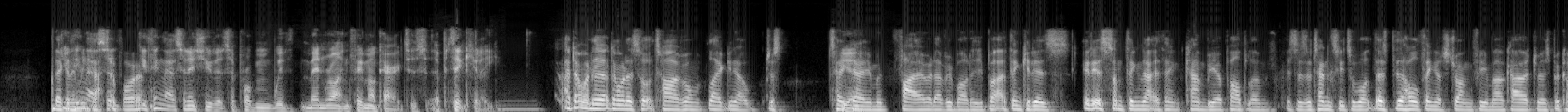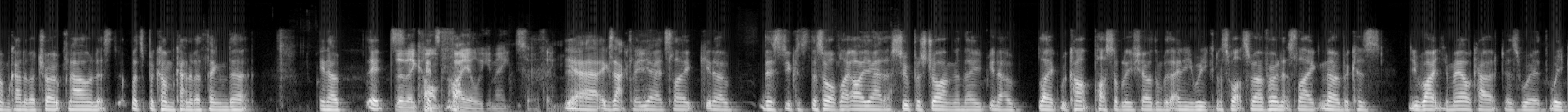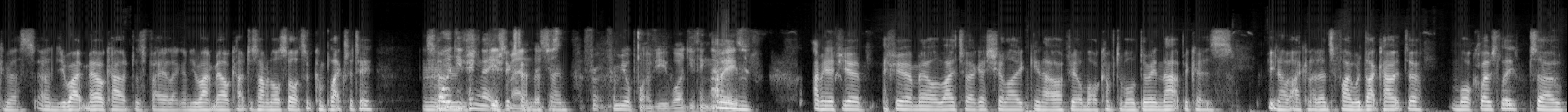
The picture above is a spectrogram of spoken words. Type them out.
they're going to be better a, for it. do you think that's an issue that's a problem with men writing female characters, uh, particularly? I don't want to I don't want to sort of tie everyone like you know just take Yeah. aim and fire at everybody, but I think it is it is something that I think can be a problem. Is there's a tendency to what there's the whole thing of strong female character has become kind of a trope now, and it's it's become kind of a thing that you know it's So they can't it's not- fail, you mean, sort of thing. Yeah, exactly. Yeah, it's like you know this. You could they're sort of like, oh yeah, they're super strong, and they you know like we can't possibly show them with any weakness whatsoever. And it's like no, because you write your male characters with weakness, and you write male characters failing, and you write male characters having all sorts of complexity. Mm. So Why do you think that is, man? just- from, from your point of view, why do you think I that is? mean, I mean, if you're if you're a male writer, I guess you're like, you know, I feel more comfortable doing that because you know I can identify with that character more closely. So,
